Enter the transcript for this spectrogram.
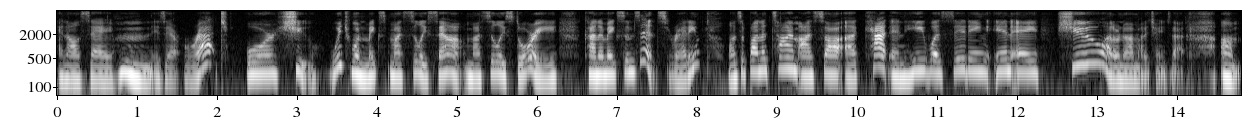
And I'll say, hmm, is it rat or shoe? Which one makes my silly sound, my silly story kind of make some sense? Ready? Once upon a time, I saw a cat, and he was sitting in a shoe. I don't know. I might have changed that. Um,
